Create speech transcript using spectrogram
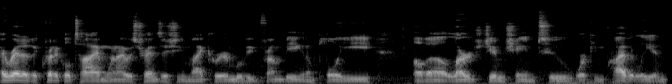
I read it at a critical time when I was transitioning my career, moving from being an employee of a large gym chain to working privately, and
